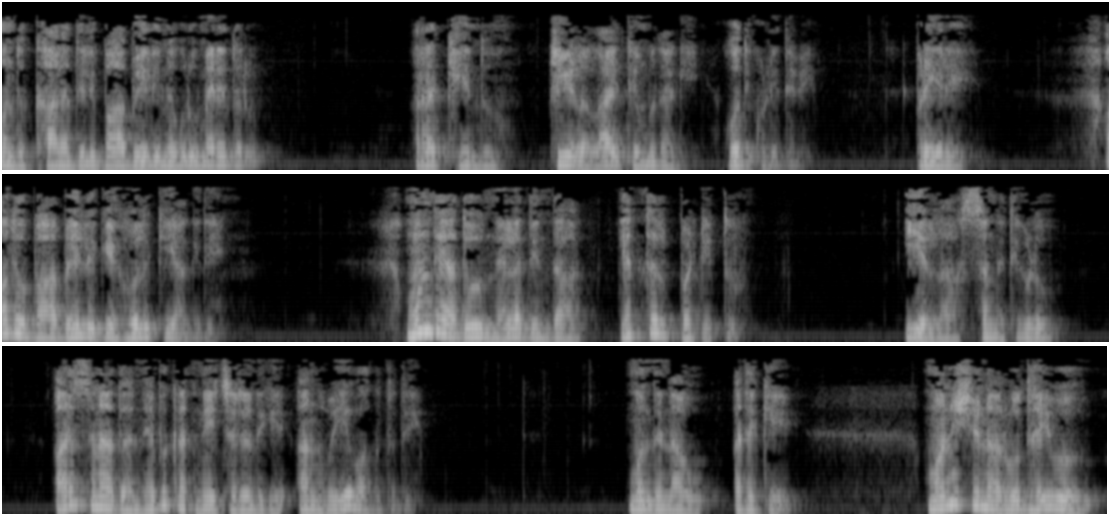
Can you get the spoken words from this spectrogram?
ಒಂದು ಕಾಲದಲ್ಲಿ ಬಾಬೇಲಿನವರು ಮೆರೆದರು. ರಕ್ಕೆಂದು ಕೀಳಲಾಯಿತು ಎಂಬುದಾಗಿ ಓದಿಕೊಂಡಿದ್ದೇವೆ. ಪ್ರಿಯರೇ, ಅದು ಬಾಬೇಲಿಗೆ ಹೋಲಿಕೆಯಾಗಿದೆ. ಮುಂದೆ ಅದು ನೆಲದಿಂದ ಎತ್ತಲ್ಪಟ್ಟಿತು ಈ ಎಲ್ಲ ಸಂಗತಿಗಳು ಅರಸನಾದ ನೆಬಕತ್ ನೇಚರನಿಗೆ ಅನ್ವಯವಾಗುತ್ತದೆ. ಮುಂದೆ ನಾವು ಅದಕ್ಕೆ ಮನುಷ್ಯನ ಹೃದಯವು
